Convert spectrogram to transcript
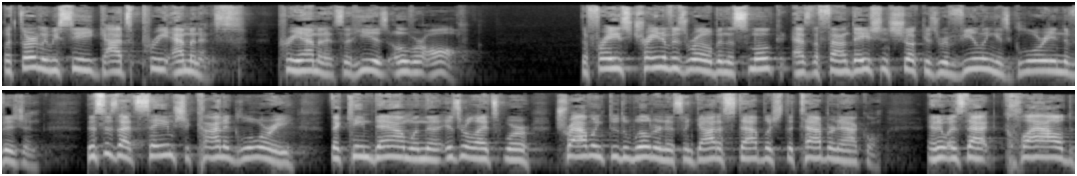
But thirdly, we see God's preeminence, preeminence, that he is over all. The phrase train of his robe and the smoke as the foundation shook is revealing his glory in the vision. This is that same Shekinah glory that came down when the Israelites were traveling through the wilderness and God established the tabernacle. And it was that cloud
